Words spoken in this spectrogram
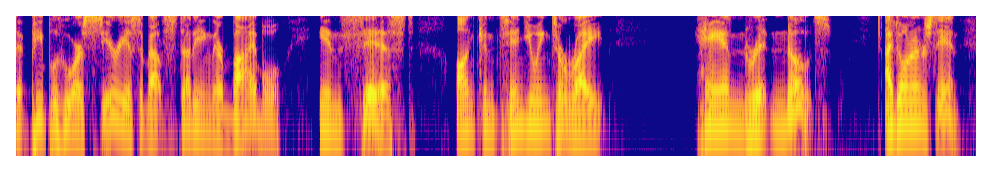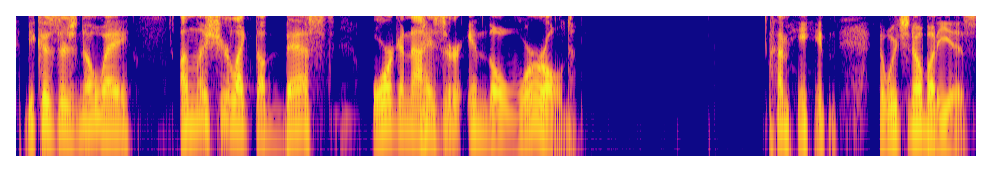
that people who are serious about studying their Bible insist on continuing to write handwritten notes. I don't understand because there's no way, unless you're like the best organizer in the world. I mean, which nobody is.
